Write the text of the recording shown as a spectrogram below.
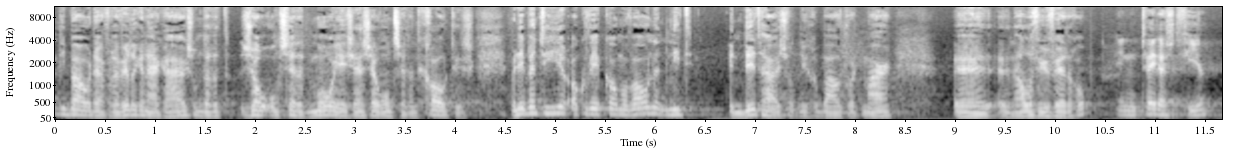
die bouwen daar vrijwillig een eigen huis... omdat het zo ontzettend mooi is en zo ontzettend groot is. Wanneer bent u hier ook alweer komen wonen? Niet in dit huis wat nu gebouwd wordt, maar uh, een half uur verderop? In 2004.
